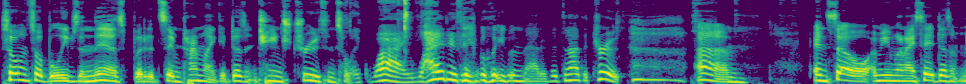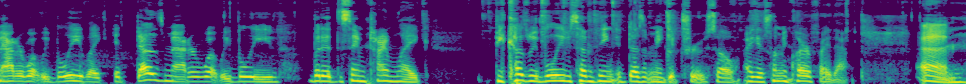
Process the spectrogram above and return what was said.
so and so believes in this, but at the same time, like it doesn't change truth. And so, like, why? Why do they believe in that if it's not the truth? Um, and so, I mean, when I say it doesn't matter what we believe, like it does matter what we believe, but at the same time, like because we believe something, it doesn't make it true. So I guess let me clarify that. Um,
